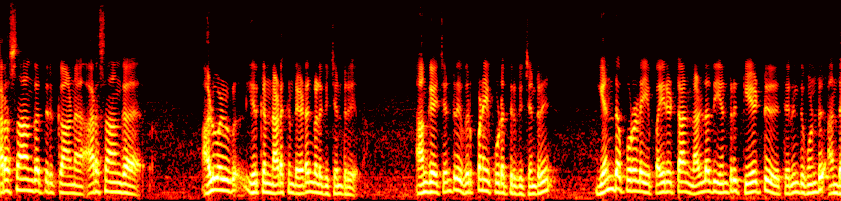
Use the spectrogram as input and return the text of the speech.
அரசாங்கத்திற்கான அரசாங்க அலுவல்கள் இருக்க நடக்கின்ற இடங்களுக்கு சென்று அங்கே சென்று விற்பனை கூடத்திற்கு சென்று எந்த பொருளை பயிரிட்டால் நல்லது என்று கேட்டு தெரிந்து கொண்டு அந்த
